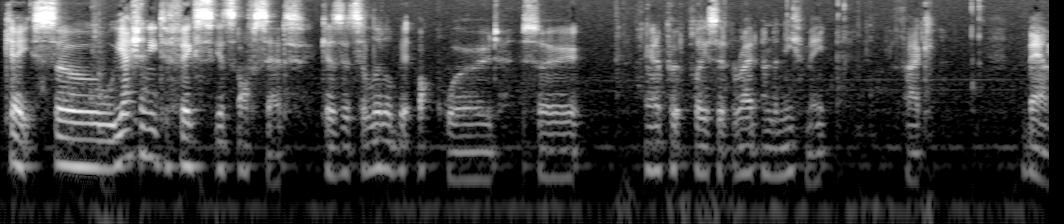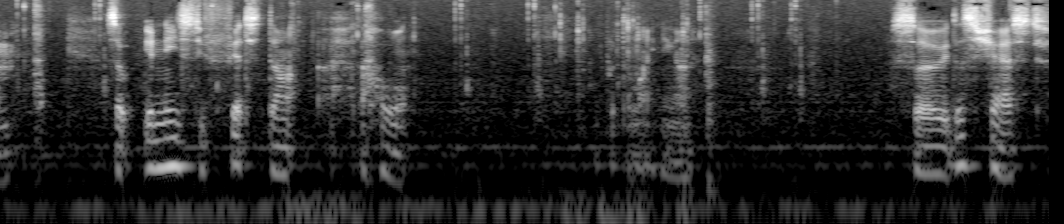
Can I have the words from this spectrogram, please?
Okay, so we actually need to fix its offset because it's a little bit awkward. So I'm gonna put place it right underneath me. Fuck. Bam. So it needs to fit the, the hole. Put the lightning on. So this chest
